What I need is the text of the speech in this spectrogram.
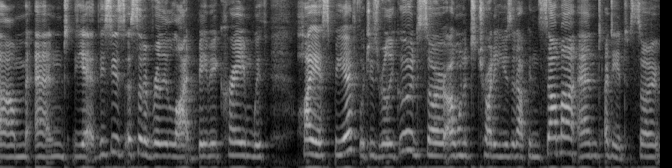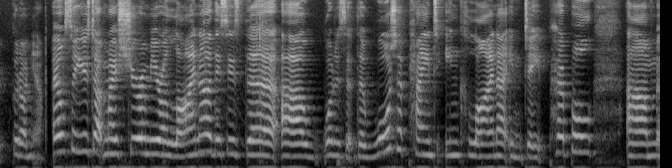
Um, and yeah, this is a sort of really light BB cream with high SPF, which is really good. So I wanted to try to use it up in summer, and I did. So good on you. I also used up my Shu Uemura liner. This is the uh, what is it? The water paint ink liner in deep purple. Um,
